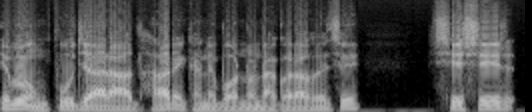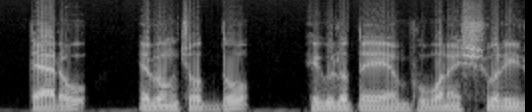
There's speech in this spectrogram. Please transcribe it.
এবং পূজার আধার এখানে বর্ণনা করা হয়েছে। শেষের তেরো এবং চোদ্দ এগুলোতে ভুবনেশ্বরীর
